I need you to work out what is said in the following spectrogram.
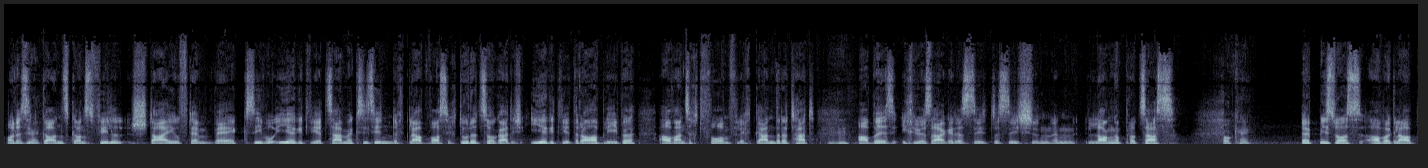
Und es sind Okay. ganz, ganz viele Steine auf dem Weg gewesen, die irgendwie zusammen sind. Und ich glaube, was sich durchgezogen hat, ist irgendwie dranbleiben, auch wenn sich die Form vielleicht geändert hat. Mhm. Aber ich würde sagen, das ist, das ist ein, ein langer Prozess. okay. Etwas, was aber, glaube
